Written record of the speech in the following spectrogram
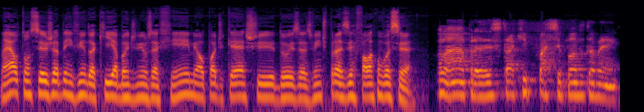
Naelton, seja bem-vindo aqui à Band News FM, ao podcast 2 às 20. Prazer falar com você. Olá, prazer estar aqui participando também.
